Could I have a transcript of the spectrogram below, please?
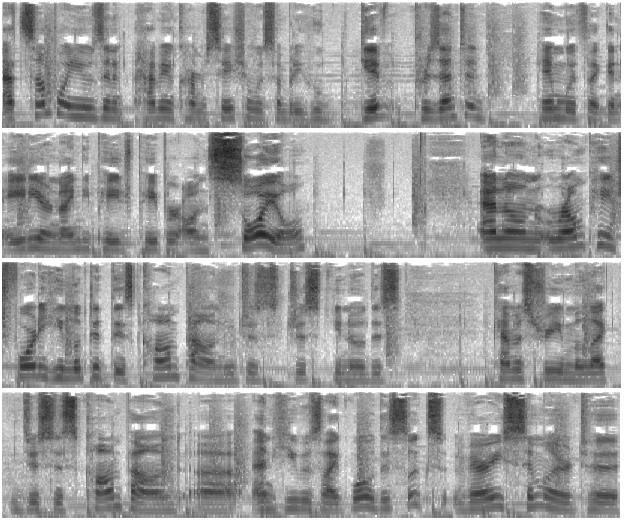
at some point he was in having a conversation with somebody who give presented him with like an 80 or 90 page paper on soil. And on around page 40, he looked at this compound, which is just, you know, this chemistry, molec- just this compound, uh, and he was like, "Whoa, this looks very similar to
